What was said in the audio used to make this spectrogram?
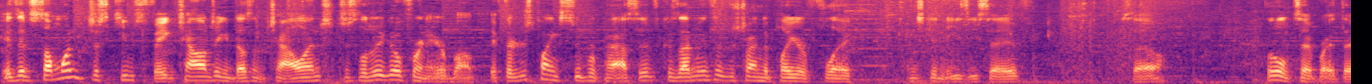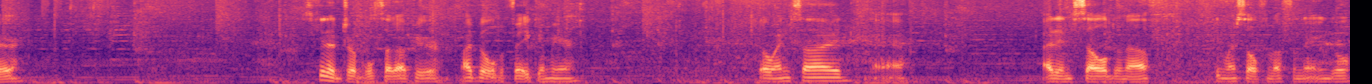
is if someone just keeps fake challenging and doesn't challenge, just literally go for an air bump. If they're just playing super passive, because that means they're just trying to play your flick and just get an easy save. So, little tip right there. Let's get a dribble set up here. Might be able to fake him here. Go inside. Yeah. I didn't sell it enough. Give myself enough of an angle.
